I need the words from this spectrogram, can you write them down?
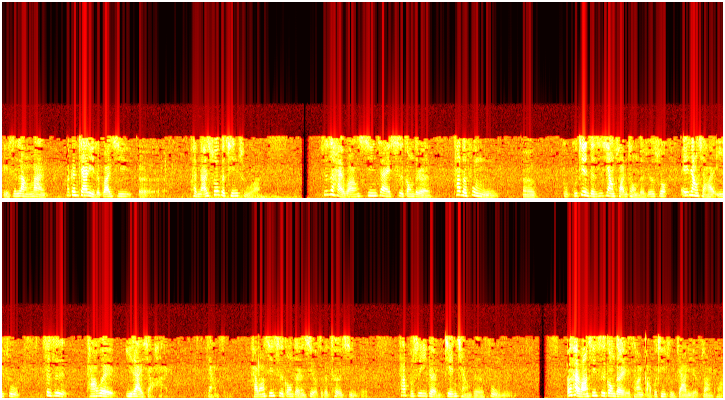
也是浪漫，他跟家里的关系呃很难说个清楚啊。就是海王星在四宫的人，他的父母呃不不见得是像传统的，就是说，哎让小孩依附，甚至他会依赖小孩这样子。海王星四宫的人是有这个特性的，他不是一个很坚强的父母，而海王星四宫的人也常常搞不清楚家里的状况，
